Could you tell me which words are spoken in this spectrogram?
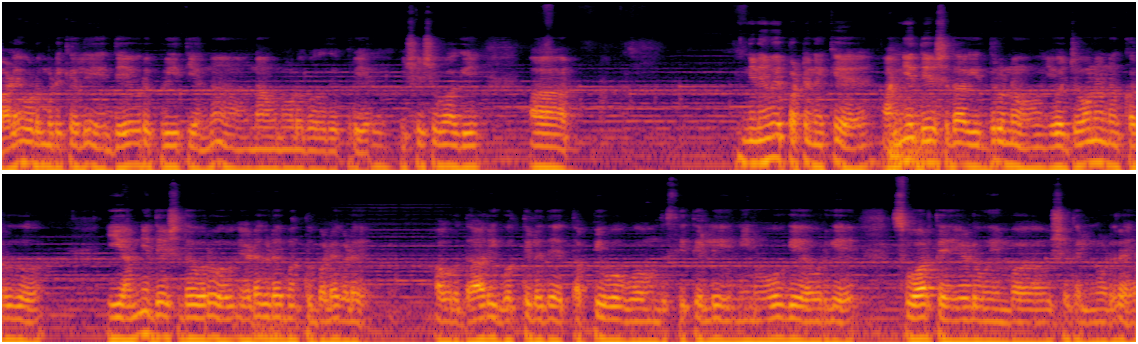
ಹಳೆ ಒಡಂಬಡಿಕೆಯಲ್ಲಿ ದೇವರ ಪ್ರೀತಿಯನ್ನು ನಾವು ನೋಡಬಹುದು ಪ್ರಿಯರಿ. ವಿಶೇಷವಾಗಿ, ಆ, ನಿನವೆ ಪಟ್ಟಣಕ್ಕೆ ಅನ್ಯ ದೇಶದಾಗಿದ್ರೂ ಯೋ ಜೋನನ್ನು ಕರೆದು ಈ ಅನ್ಯ ದೇಶದವರು ಎಡಗಡೆ ಮತ್ತು ಬಲಗಡೆ ದಾರಿ ಗೊತ್ತಿಲ್ಲದೆ ತಪ್ಪಿ ಹೋಗುವ ಒಂದು ಸ್ಥಿತಿಯಲ್ಲಿ ನೀನು ಹೋಗಿ ಅವರಿಗೆ ಸ್ವಾರ್ಥ ಹೇಳು ಎಂಬ ವಿಷಯದಲ್ಲಿ ನೋಡಿದ್ರೆ,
